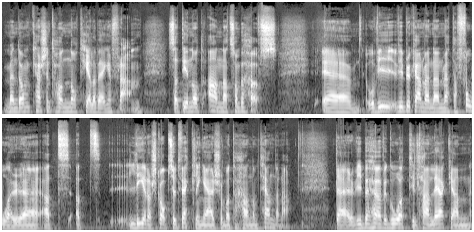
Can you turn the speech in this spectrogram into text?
men de kanske inte har nått hela vägen fram. Så att det är något annat som behövs. Eh, och vi, vi brukar använda en metafor eh, att, att ledarskapsutveckling är som att ta hand om tänderna. Där vi behöver gå till tandläkaren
